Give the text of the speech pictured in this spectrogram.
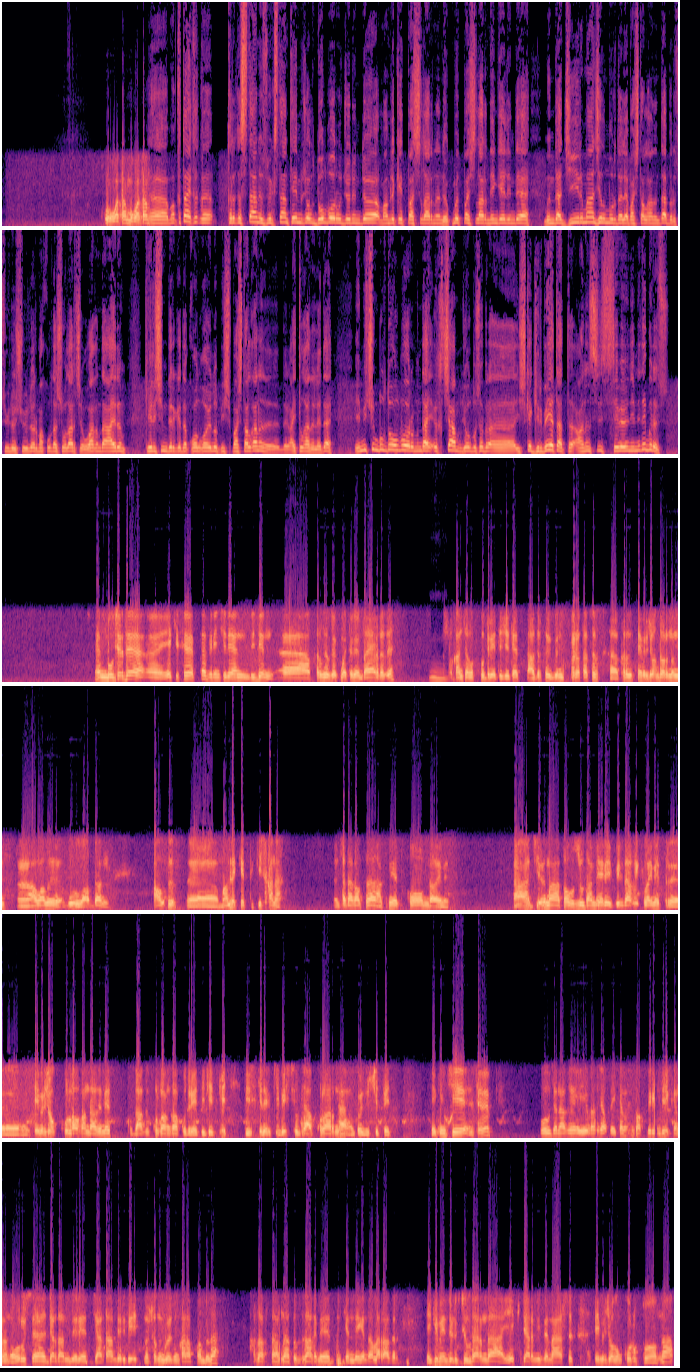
угуп атам угуп атам э, кытай э, кыргызстан өзбекстан темир жолунун долбоору жөнүндө мамлекет башчыларынын өкмөт башчыларынын деңгээлинде мында жыйырма жыл мурда эле башталганында бир сүйлөшүүлөр макулдашууларчы убагында айрым келишимдерге да кол коюлуп иш башталганы деп айтылган эле да. Эмне үчүн бул долбоор мындай ыкчам же болбосо бир э, ишке кирбей атат анын сиз себебин эмнеден көрөсүз эми бул жерде э, эки себеп да. Биринчиден биздин э, кыргыз өкмөтүнүн даярдыгы. Ошо канчалык кудурети жетет. Азыркы күндө көрүп атасыз э, кыргыз темир жолдорунун абалы бул абдан алсыз мамлекеттик ишкана. Жада калса акционердик коом дагы эмес жыйырма тогуз жылдан бери бир дагы километр темир жол куруп алган дагы эмес. Дагы курганга кудурети жетпейт биз келерки беш жылда кураарына көзүбүз жетпейт. Экинчи себеп бул жанагы евразиялык экономикалык биримдик анан орусия жардам берет жардам бербейт ошонун көзүн карап калды да. Казакстанда кызыгар эмес анткени дегенде алар азыр эгемендүүлүк жылдарында эки жарым миңден ашык темир жолун куруп мына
